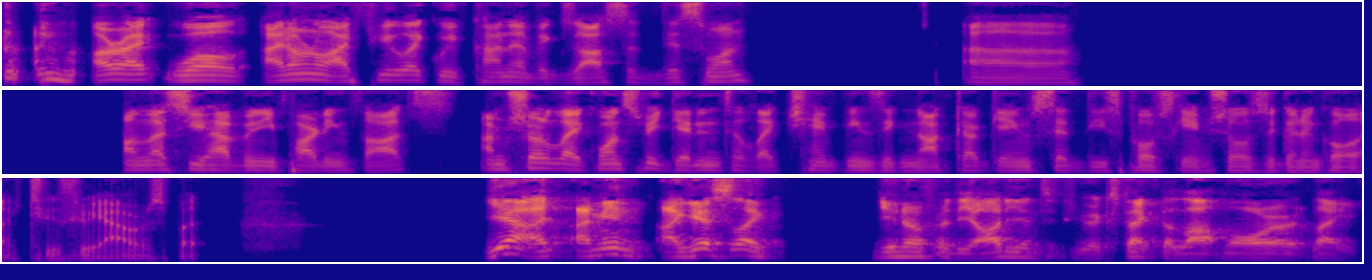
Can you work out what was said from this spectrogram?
all right. Well, I don't know. I feel like we've kind of exhausted this one. Uh, unless you have any parting thoughts. I'm sure like once we get into like Champions League knockout games, said these post game shows are gonna go like two, three hours. But yeah, I, I, mean, I guess like, you know, for the audience, if you expect a lot more, like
